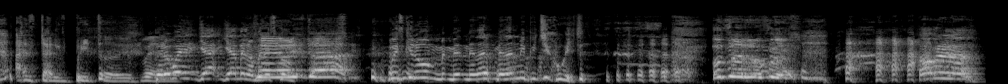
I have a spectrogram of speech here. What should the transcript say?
Hasta el pito de. Pero, güey, ya, ya me lo merezco. ¡Señorita! Güey, es que luego me, dan, me dan mi pinche juguito. ¡Otra Rufus! ¡Ábrela!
